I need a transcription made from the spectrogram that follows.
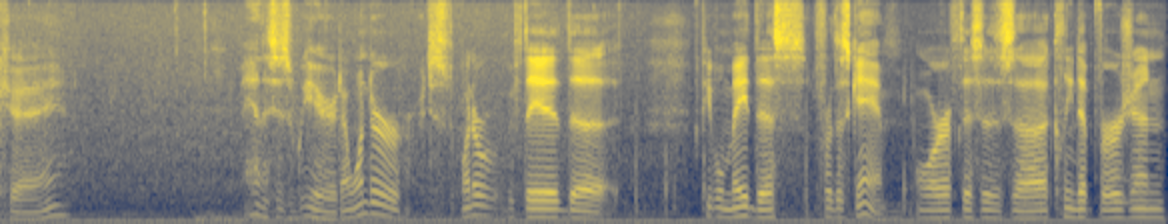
Okay. Man, this is weird. I wonder, I just wonder if they, the people made this for this game or if this is a cleaned up version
